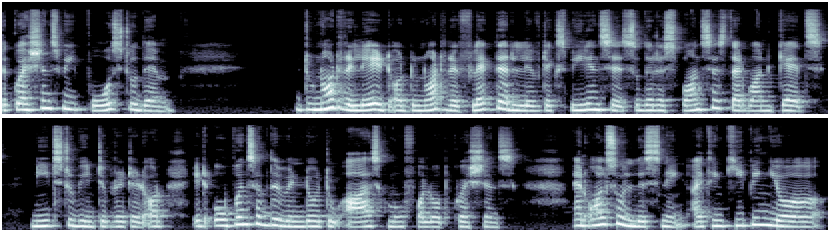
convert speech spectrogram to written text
the questions we pose to them do not relate or do not reflect their lived experiences. So the responses that one gets needs to be interpreted or it opens up the window to ask more follow-up questions. And also listening. I think keeping your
